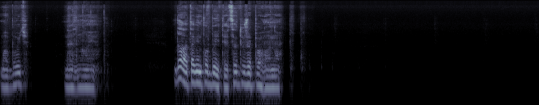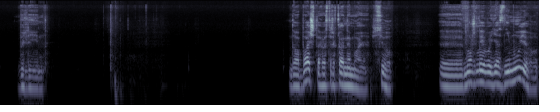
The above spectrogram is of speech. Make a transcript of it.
Мабуть, не знаю. Да, та він побитий, це дуже погано. Блін. Да, бачите, гостряка немає. Все. Е, можливо, я зніму його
